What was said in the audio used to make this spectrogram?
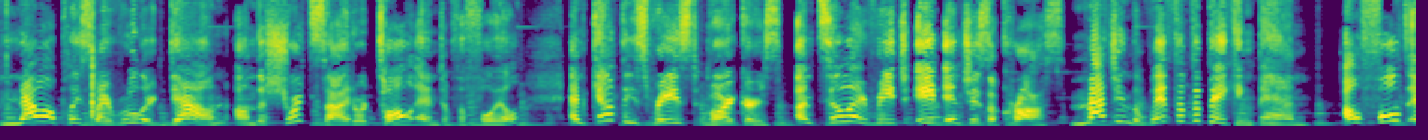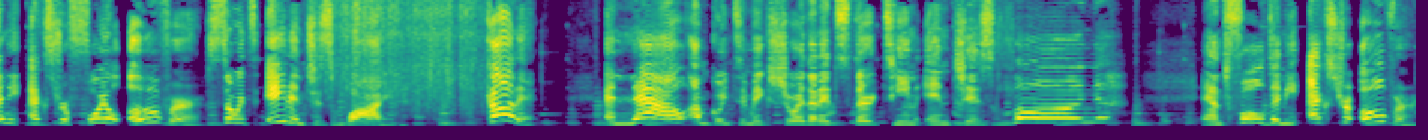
Now I'll place my ruler down on the short side or tall end of the foil and count these raised markers until I reach 8 inches across, matching the width of the baking pan. I'll fold any extra foil over so it's 8 inches wide. Got it! And now I'm going to make sure that it's 13 inches long and fold any extra over.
